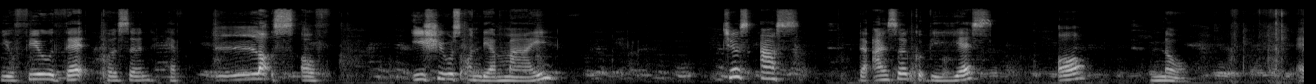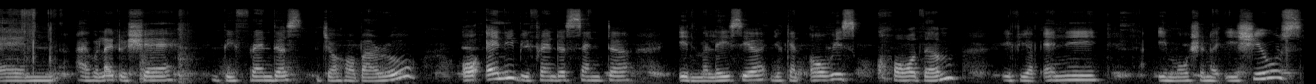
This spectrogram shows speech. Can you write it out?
you feel that person have lots of issues on their mind just ask the answer could be yes or no and i would like to share Befrienders Johor Bahru or any Befrienders Center in Malaysia, you can always call them if you have any emotional issues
